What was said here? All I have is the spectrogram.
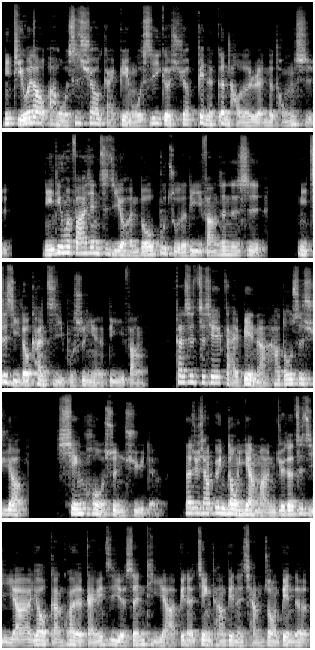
你体会到啊，我是需要改变，我是一个需要变得更好的人的同时，你一定会发现自己有很多不足的地方，甚至是你自己都看自己不顺眼的地方。但是这些改变啊，它都是需要先后顺序的。那就像运动一样嘛，你觉得自己呀要赶快的改变自己的身体啊，变得健康，变得强壮，变得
